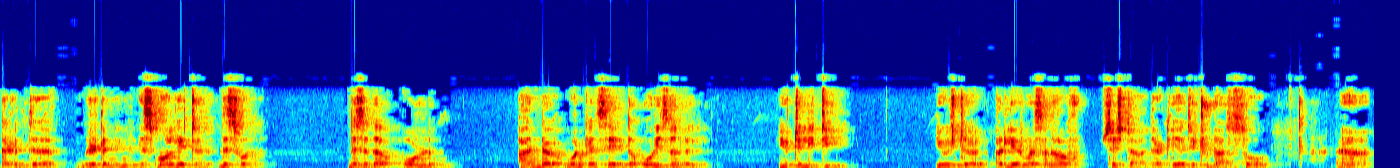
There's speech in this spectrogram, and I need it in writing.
that is the written in a small letter this one. This is the old and uh, one can say the original utility used uh, earlier version of SIESTA that EIG2DOS so uh,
